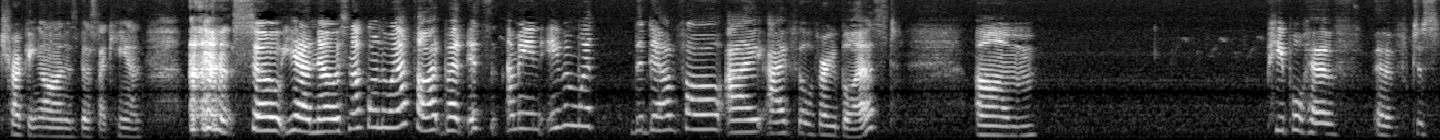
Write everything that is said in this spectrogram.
trucking on as best I can. so, yeah, no, it's not going the way I thought. But it's, I mean, even with the downfall, I, I feel very blessed. Um, people have, have just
